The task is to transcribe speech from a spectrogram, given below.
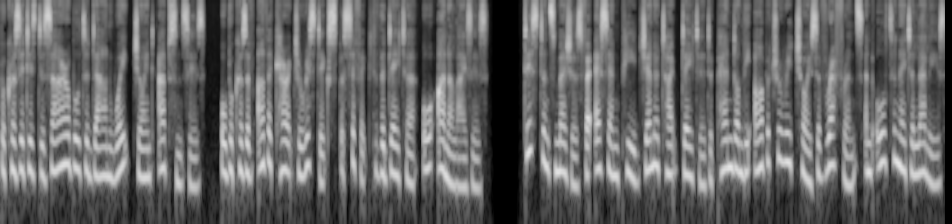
because it is desirable to downweight joint absences, or because of other characteristics specific to the data or analyses. Distance measures for SNP genotype data depend on the arbitrary choice of reference and alternate alleles,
